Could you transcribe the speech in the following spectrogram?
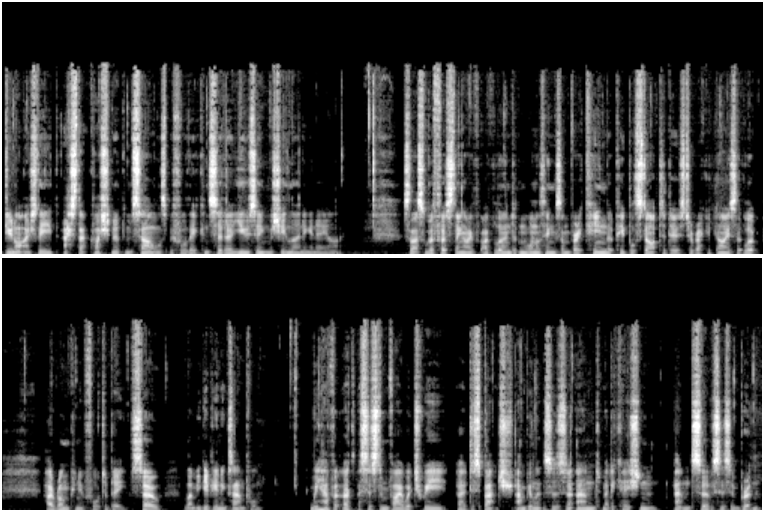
do not actually ask that question of themselves before they consider using machine learning and AI. So that's the first thing I've, I've learned. And one of the things I'm very keen that people start to do is to recognize that, look, how wrong can you afford to be? So let me give you an example. We have a, a system via which we uh, dispatch ambulances and medication and services in Britain.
